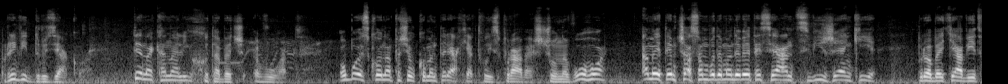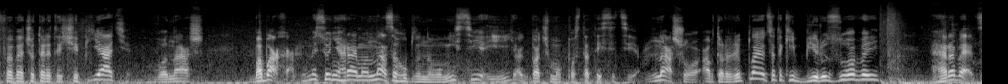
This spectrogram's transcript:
Привіт, друзяко! Ти на каналі Хотабич Вот. Обов'язково напиши в коментарях, як твої справи, що нового. А ми тим часом будемо дивитися свіженькі пробиття від ФВ 4005, вона ж Бабаха. Ми сьогодні граємо на загубленому місці, і як бачимо по статистиці нашого автора реплею, це такий бірюзовий гравець.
